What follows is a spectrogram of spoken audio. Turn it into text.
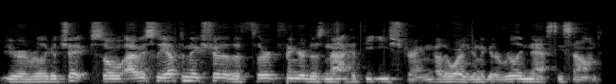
you're in really good shape. So obviously you have to make sure that the third finger does not hit the E string, otherwise you're going to get a really nasty sound.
